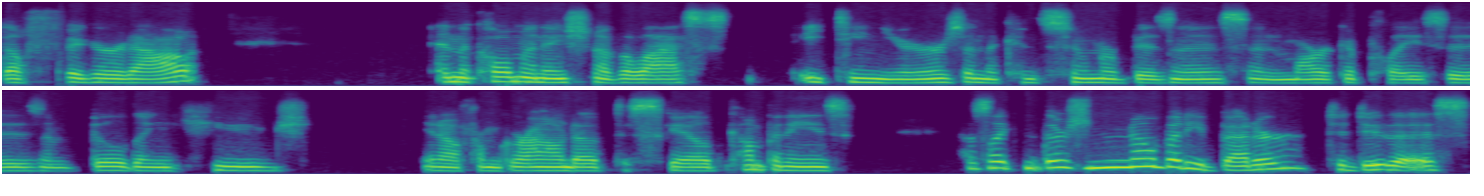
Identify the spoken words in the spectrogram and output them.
they'll figure it out. And the culmination of the last 18 years in the consumer business and marketplaces and building huge, you know, from ground up to scaled companies, I was like, there's nobody better to do this.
